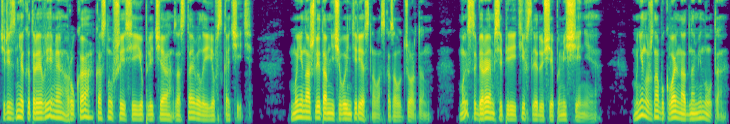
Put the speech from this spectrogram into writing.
Через некоторое время рука, коснувшаяся ее плеча, заставила ее вскочить. «Мы не нашли там ничего интересного», — сказал Джордан. «Мы собираемся перейти в следующее помещение. Мне нужна буквально одна минута».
